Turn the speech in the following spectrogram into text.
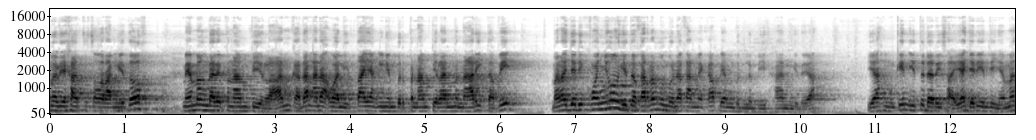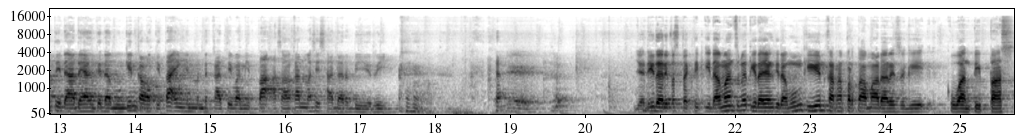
melihat seseorang itu memang dari penampilan, kadang ada wanita yang ingin berpenampilan menarik tapi malah jadi konyol gitu karena menggunakan make up yang berlebihan gitu ya. Ya mungkin itu dari saya jadi intinya mah tidak ada yang tidak mungkin kalau kita ingin mendekati wanita asalkan masih sadar diri. Jadi dari perspektif idaman sebenarnya tidak yang tidak mungkin karena pertama dari segi kuantitas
